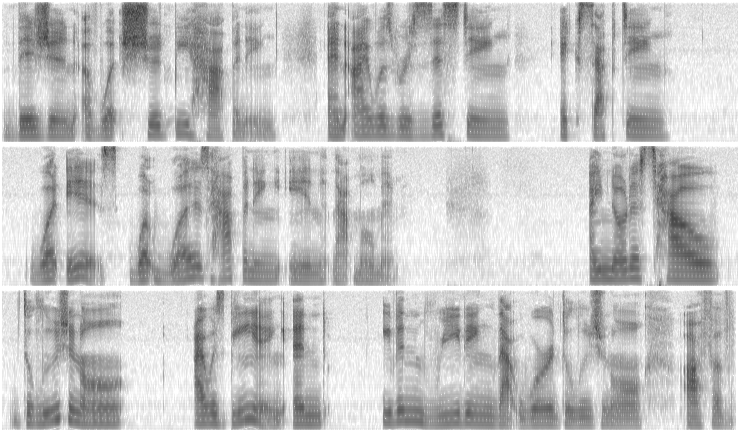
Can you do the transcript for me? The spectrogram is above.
vision of what should be happening. And I was resisting accepting what is, what was happening in that moment. I noticed how delusional I was being. And even reading that word delusional off of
